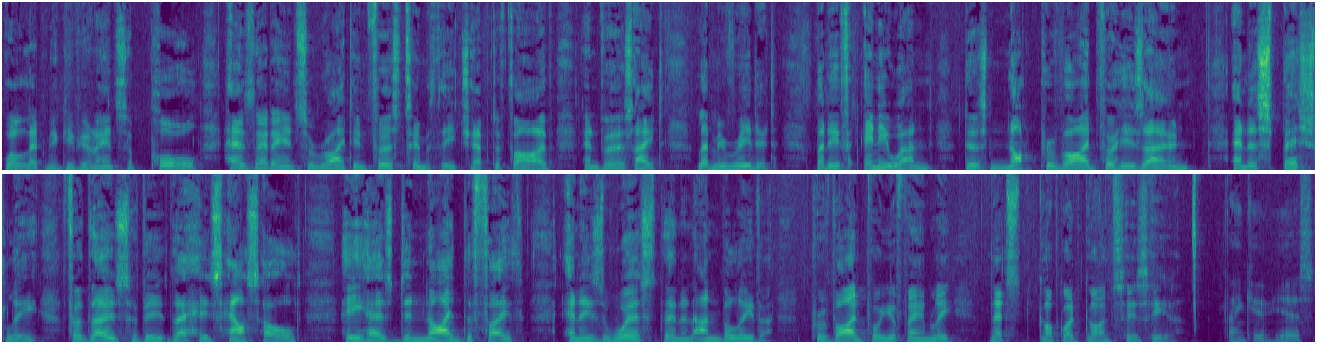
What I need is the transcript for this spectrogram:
Well, let me give you an answer. Paul has that answer right in 1 Timothy chapter 5 and verse 8. Let me read it. But if anyone does not provide for his own, and especially for those of his household, he has denied the faith and is worse than an unbeliever. Provide for your family. That's what God says here. Thank you, yes.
